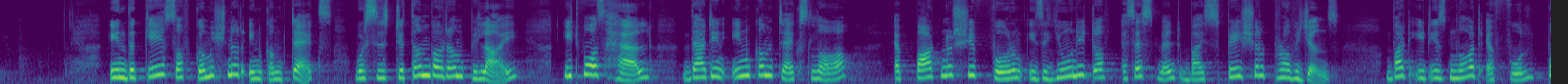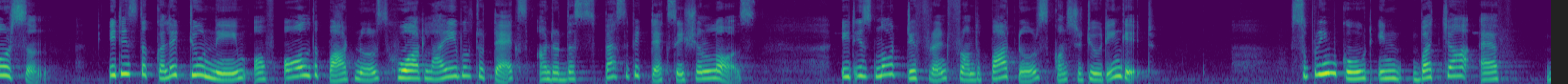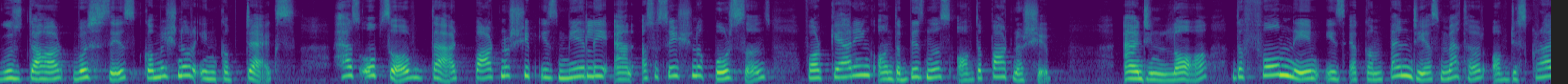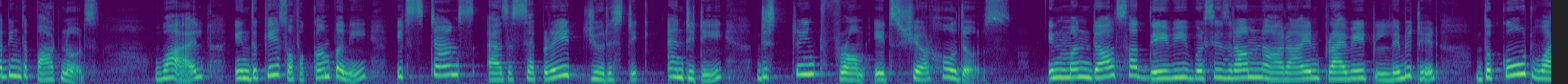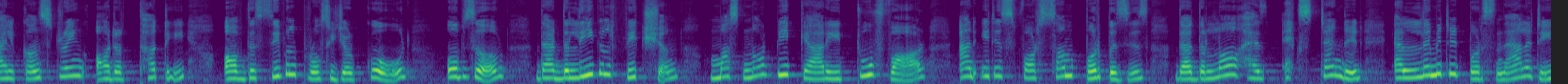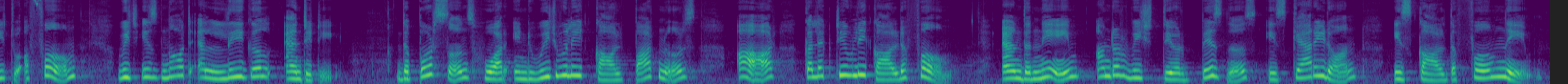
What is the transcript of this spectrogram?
In the case of Commissioner Income Tax versus Chithambaram Pillai, it was held that in income tax law, a partnership firm is a unit of assessment by special provisions, but it is not a full person. It is the collective name of all the partners who are liable to tax under the specific taxation laws. It is not different from the partners constituting it. Supreme Court in Bacha F. Guzdar versus Commissioner Income Tax has observed that partnership is merely an association of persons for carrying on the business of the partnership. And in law, the firm name is a compendious method of describing the partners, while in the case of a company, it stands as a separate juristic entity distinct from its shareholders. In Mandalsa Devi versus Ram Narayan Private Limited, the court, while considering Order 30 of the Civil Procedure Code, observed that the legal fiction must not be carried too far and it is for some purposes that the law has extended a limited personality to a firm which is not a legal entity. The persons who are individually called partners are collectively called a firm, and the name under which their business is carried on is called the firm name.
